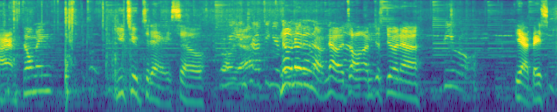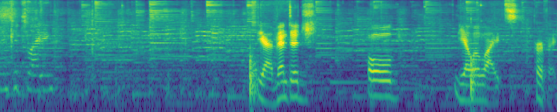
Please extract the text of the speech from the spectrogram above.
I'm filming YouTube today, so. Were we oh, interrupting your No, no, video? no, no, no. It's Oh, all. I'm just doing a B-roll. Yeah, base. Vintage lighting. Yeah, vintage, old, yellow lights. Perfect.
